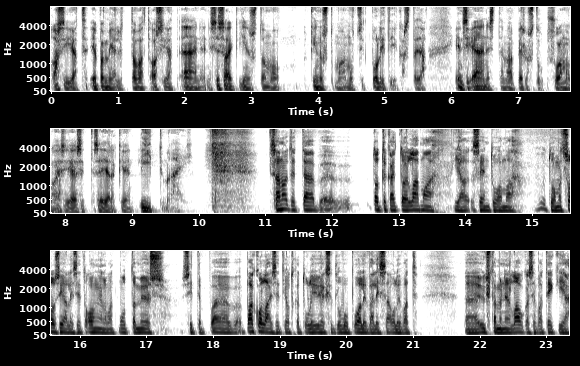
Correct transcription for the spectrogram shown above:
asiat, epämiellyttävät asiat ääneen. Niin se sai kiinnostumaan, kiinnostumaan mut sitten politiikasta ja ensi äänestämään perustu suomalaisia ja sitten sen jälkeen liittymään heihin. Sanoit, että totta kai toi lama ja sen tuoma, tuomat sosiaaliset ongelmat, mutta myös sitten pakolaiset, jotka tuli 90-luvun puolivälissä, olivat yksi tämmöinen laukaiseva tekijä,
